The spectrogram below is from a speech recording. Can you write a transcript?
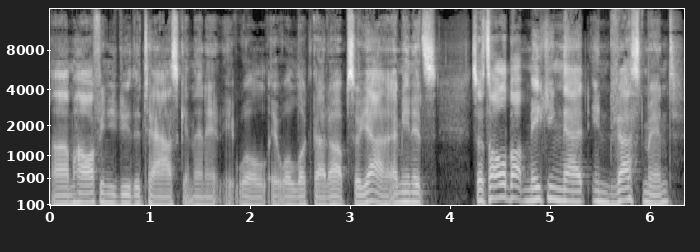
um, how often you do the task, and then it, it will it will look that up. So yeah, I mean it's so it's all about making that investment,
